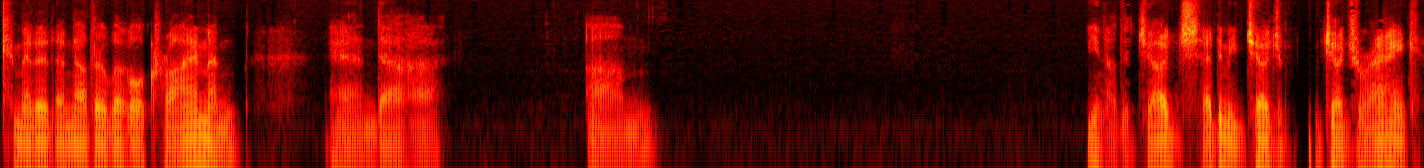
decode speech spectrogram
committed another little crime and and uh um you know the judge said to me judge judge rank.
